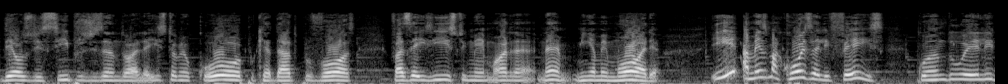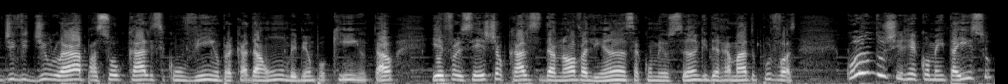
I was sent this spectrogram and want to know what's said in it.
deu aos discípulos dizendo, olha, isto é o meu corpo que é dado por vós, fazeis isto em memória, né? Minha memória. E a mesma coisa ele fez quando ele dividiu lá, passou o cálice com vinho para cada um, bebeu um pouquinho e tal. E ele falou assim: Este é o cálice da nova aliança, com meu sangue derramado por vós. Quando o Xirê comenta isso,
